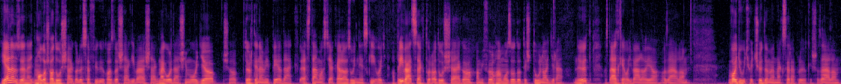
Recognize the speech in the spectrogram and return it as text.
Jellemzően egy magas adóssággal összefüggő gazdasági válság megoldási módja, és a történelmi példák ezt támasztják el, az úgy néz ki, hogy a privát szektor adóssága, ami fölhalmozódott és túl nagyra nőtt, azt át kell, hogy vállalja az állam. Vagy úgy, hogy csődbe mennek szereplők, és az állam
